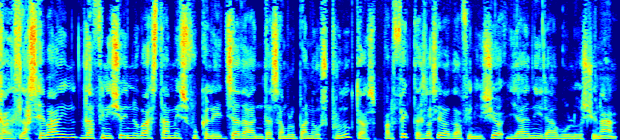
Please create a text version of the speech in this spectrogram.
Que la seva in- definició d'innovar està més focalitzada en desenvolupar nous productes, perfecte, és la seva definició, ja anirà evolucionant.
